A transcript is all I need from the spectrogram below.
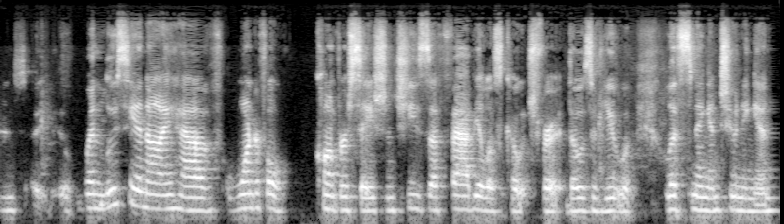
And when Lucie and I have wonderful conversations, she's a fabulous coach for those of you listening and tuning in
